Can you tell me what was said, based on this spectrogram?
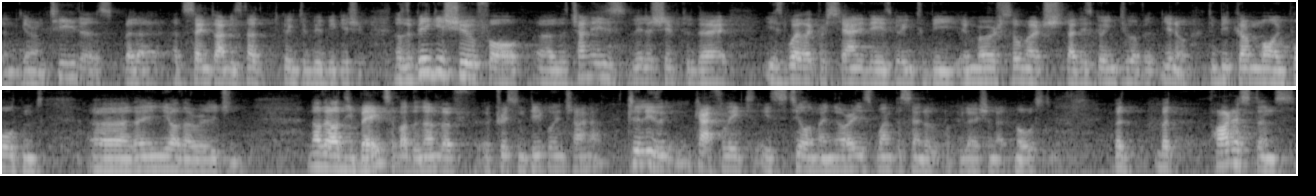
and guaranteed, as, but uh, at the same time it's not going to be a big issue. Now the big issue for uh, the Chinese leadership today is whether Christianity is going to be emerge so much that is going to, have you know, to become more important uh, than any other religion. Now there are debates about the number of uh, Christian people in China. Clearly the Catholic is still a minority, it's 1% of the population at most. But, but Protestants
